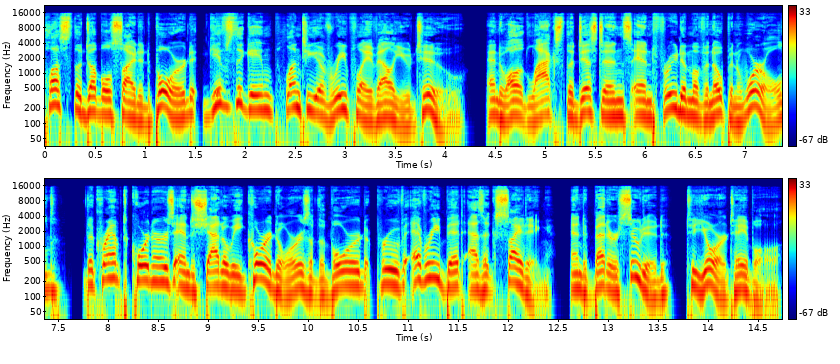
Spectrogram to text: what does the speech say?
plus the double sided board, gives the game plenty of replay value too. And while it lacks the distance and freedom of an open world, the cramped corners and shadowy corridors of the board prove every bit as exciting and better suited to your table.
